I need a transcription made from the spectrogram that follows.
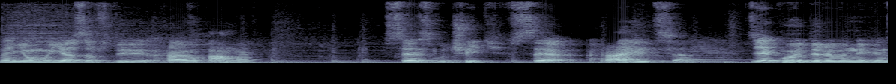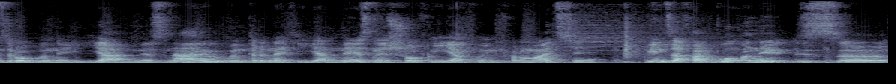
На ньому я завжди граю гами. Все звучить, все грається. З якої деревини він зроблений, я не знаю. В інтернеті я не знайшов ніякої інформації. Він зафарбований з е,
